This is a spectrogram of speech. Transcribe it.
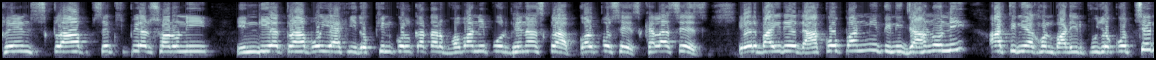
friends club Shakespeare Sarani India club ওই একই, দক্ষিণ কলকাতার ভবানীপুর ভেনাস ক্লাব, গল্প শেষ, খেলা শেষ। এর বাইরে ডাকও পাননি, তিনি জাননি, আর তিনি এখন বাড়ির পুজো করছেন।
